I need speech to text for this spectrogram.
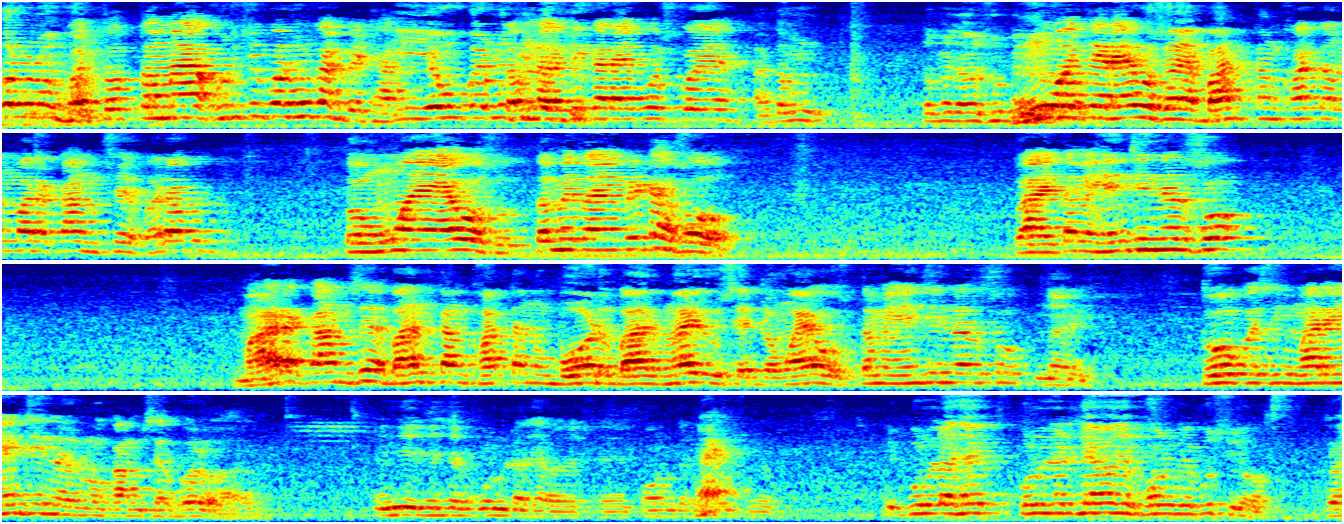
કરવાનો ભાઈ. તો તમે આ ખુરશી પર હું કામ બેઠા? એવું કઈ તમને અધિકાર આપ્યો છે કોઈ આ તમે તમે શું હું અત્યારે આવ્યો છું અહીંયા બાંધકામ ખાતાનું મારે કામ છે બરાબર? તો હું અહીંયા આવ્યો છું. તમે તો અહીંયા બેઠા છો. તો અહીં તમે એન્જિનિયર છો? મારે કામ છે બાંધકામ ખાતાનું બોર્ડ બહાર માર્યું છે એટલે હું આવ્યો છું. તમે એન્જિનિયર છો? નહીં. તો પછી મારે એન્જિનિયરનું કામ છે બોલો હાલ. એન્જિનિયર છે કુંડલા છે ફોન કરી એ કુંડલા છે કુંડલા આવે છે ફોન કરી પૂછ્યો. તો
